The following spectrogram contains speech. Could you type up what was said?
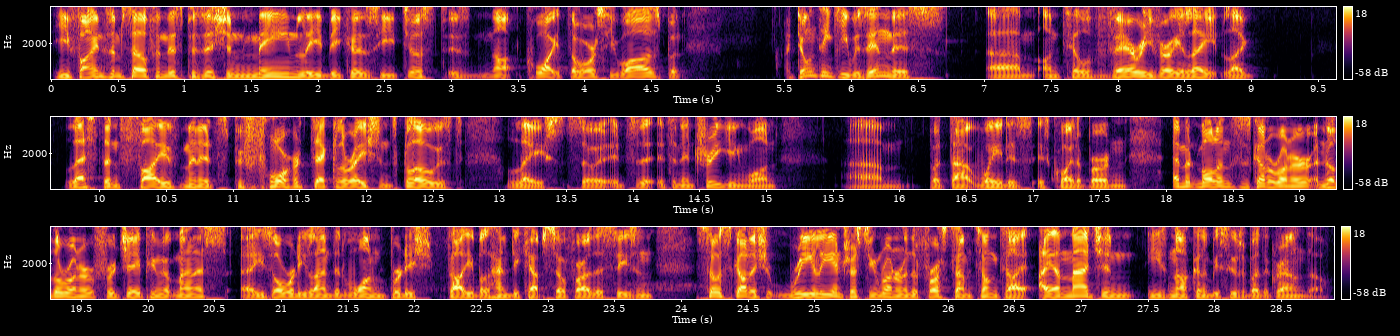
he finds himself in this position mainly because he just is not quite the horse he was. But I don't think he was in this um, until very, very late, like less than five minutes before declarations closed late. So it's a, it's an intriguing one. Um, but that weight is, is quite a burden. Emmet Mullins has got a runner, another runner for JP McManus. Uh, he's already landed one British valuable handicap so far this season. So Scottish, really interesting runner in the first time tongue tie. I imagine he's not going to be suited by the ground though.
